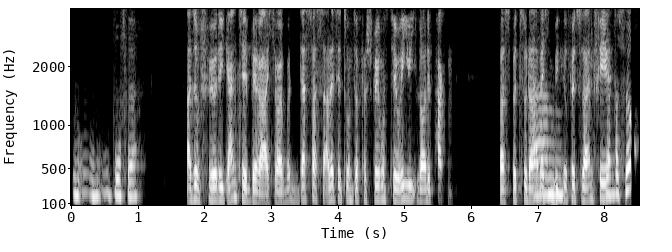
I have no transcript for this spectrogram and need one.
Wofür? Also für die ganze Bereich, aber das, was alles jetzt unter Verschwörungstheorie Leute packen, was würdest du da, ähm, welchen Begriff würdest du da empfehlen? Ja, Verschwörung,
